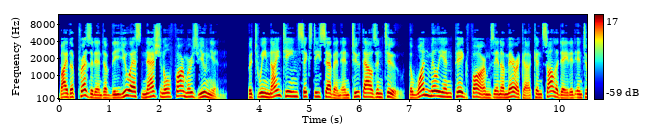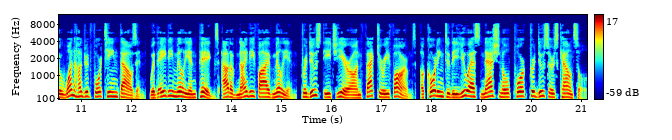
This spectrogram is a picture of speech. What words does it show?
by the president of the U.S. National Farmers Union. Between 1967 and 2002, the 1 million pig farms in America consolidated into 114,000, with 80 million pigs out of 95 million produced each year on factory farms, according to the U.S. National Pork Producers Council.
